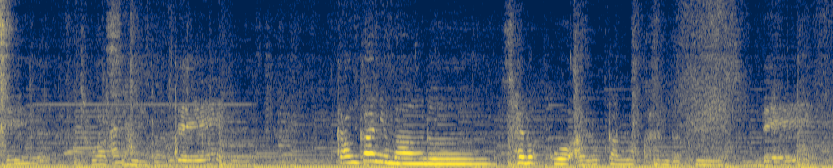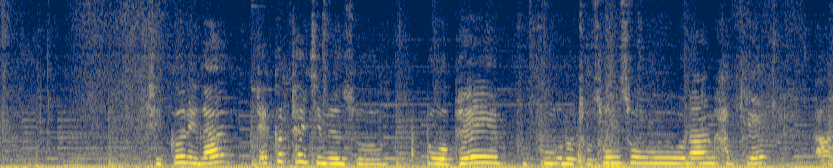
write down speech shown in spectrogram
네, 좋았습니다. 깐깐이 마을은 새롭고 알록달록한 느낌이었습니다. 길거리가 깨끗해지면서 또배 부품으로 조선소랑 함께 아,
